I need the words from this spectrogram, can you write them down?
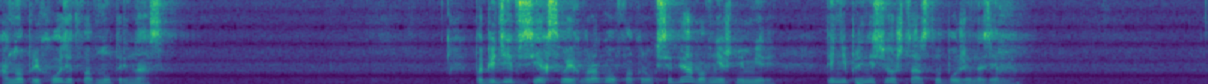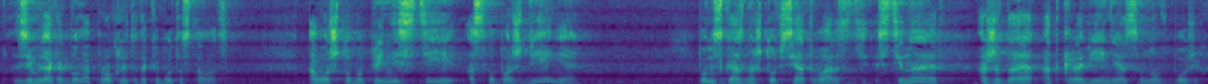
оно приходит вовнутрь нас. Победив всех своих врагов вокруг себя во внешнем мире, ты не принесешь Царство Божье на землю. Земля как была проклята, так и будет оставаться. А вот чтобы принести освобождение – Помните сказано, что вся тварь стенает, ожидая откровения сынов Божьих.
